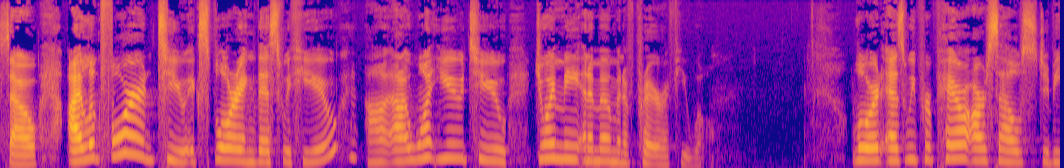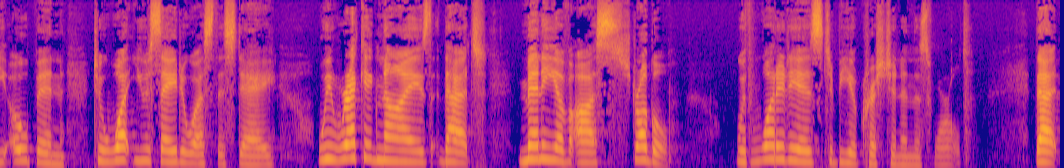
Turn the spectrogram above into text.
So I look forward to exploring this with you. Uh, I want you to join me in a moment of prayer, if you will. Lord, as we prepare ourselves to be open to what you say to us this day, we recognize that many of us struggle with what it is to be a Christian in this world. That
